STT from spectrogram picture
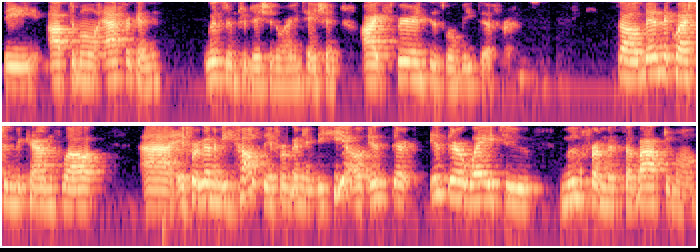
the optimal African wisdom tradition orientation, our experiences will be different. So then the question becomes, well, uh, if we're going to be healthy, if we're going to be healed, is there is there a way to move from the suboptimal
